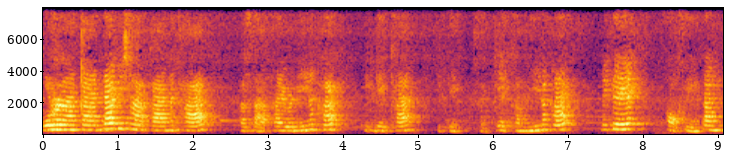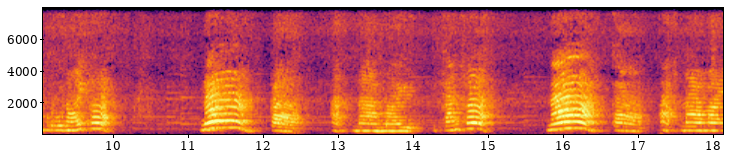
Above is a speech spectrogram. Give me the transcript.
บูรณาการด้านวิชาการนะคะ ภาษาไทยวันนี้นะคะ เด็กๆคะเด็กๆสังเกตคำนี้นะคะ เด็กๆออกเสียงตามครูน้อยค่ะ หน้ากากอนามัยอีกครั้งค่ะ หน้ากากอนามัย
